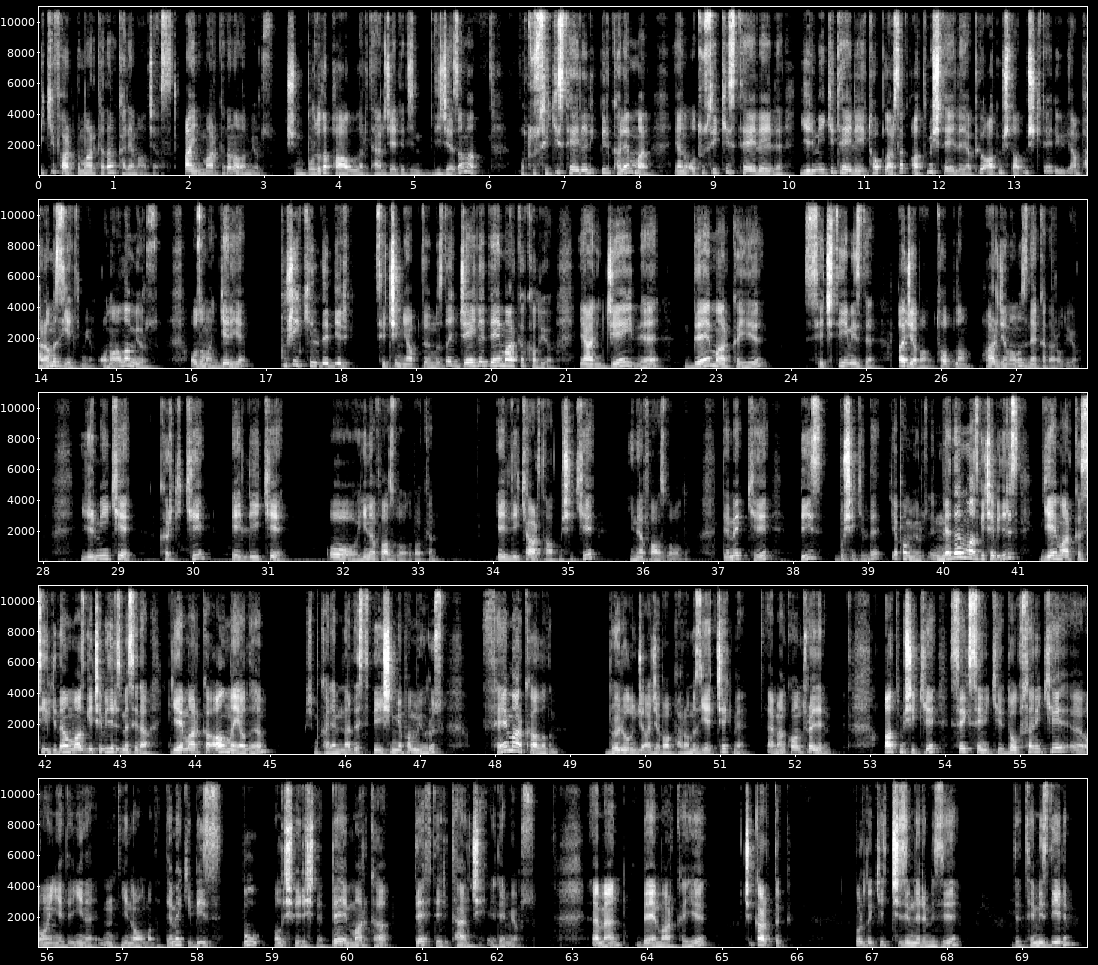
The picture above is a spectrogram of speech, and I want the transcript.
İki farklı markadan kalem alacağız. Aynı markadan alamıyoruz. Şimdi burada da pahalıları tercih edeceğim diyeceğiz ama 38 TL'lik bir kalem var. Yani 38 TL ile 22 TL'yi toplarsak 60 TL yapıyor. 60 ile 62 TL yani paramız yetmiyor. Onu alamıyoruz. O zaman geriye bu şekilde bir seçim yaptığımızda C ile D marka kalıyor. Yani C ile D markayı seçtiğimizde acaba toplam harcamamız ne kadar oluyor? 22, 42, 52. O yine fazla oldu bakın. 52 artı 62 yine fazla oldu. Demek ki biz bu şekilde yapamıyoruz. E neden vazgeçebiliriz? G marka silgiden vazgeçebiliriz mesela. G marka almayalım. Şimdi kalemlerde değişim yapamıyoruz. F marka alalım. Böyle olunca acaba paramız yetecek mi? Hemen kontrol edelim. 62, 82, 92, 17 yine yine olmadı. Demek ki biz bu alışverişte B marka defteri tercih edemiyoruz. Hemen B markayı çıkarttık. Buradaki çizimlerimizi de temizleyelim.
